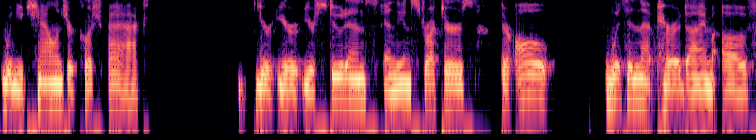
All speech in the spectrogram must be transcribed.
when you challenge or push back, your your your students and the instructors, they're all within that paradigm of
